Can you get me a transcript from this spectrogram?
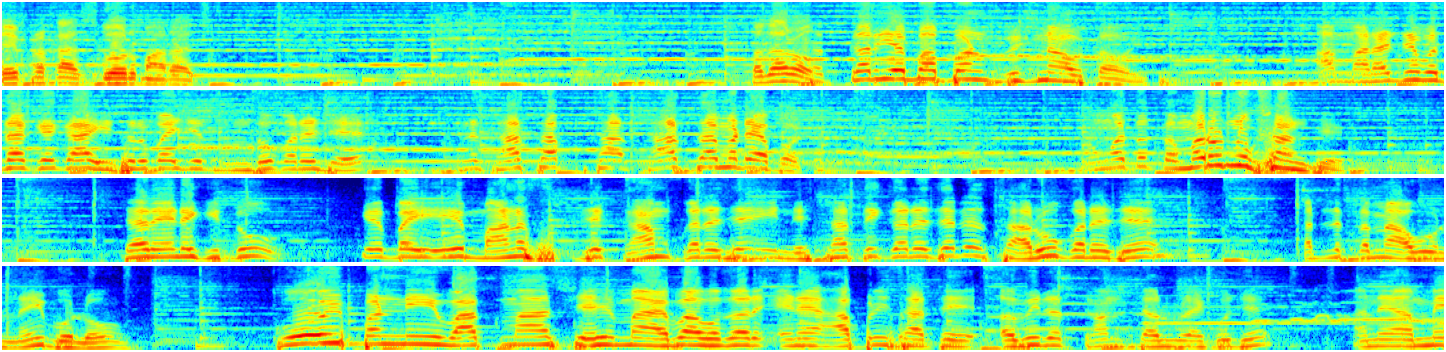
જયપ્રકાશ ગોર મહારાજ પધારો. સત્કાર્યમાં પણ વિઘ્ન આવતા હોય આ મહારાજને બધા કે આ ઈશ્વરભાઈ જે ધંધો કરે છે, એને સાથ સાથ સાથ શા માટે આપો છો? આમાં તો તમારું નુકસાન છે. ત્યારે એણે કીધું કે ભાઈ, એ માણસ જે કામ કરે છે, એ નિષ્ઠાથી કરે છે ને સારું કરે છે, એટલે તમે આવું નહીં બોલો. કોઈ પણની વાતમાં શહેરમાં આવ્યા વગર એણે આપણી સાથે અવિરત કામ ચાલુ રાખ્યું છે અને અમે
